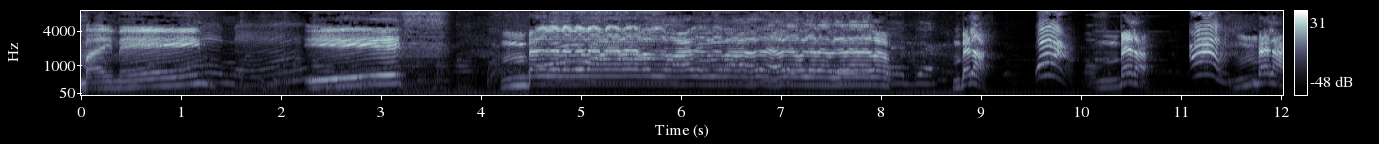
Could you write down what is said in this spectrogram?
My name is Bella. Bella. Ah. Bella. Bella.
